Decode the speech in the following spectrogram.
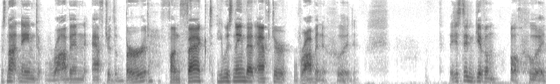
was not named Robin after the bird. Fun fact, he was named that after Robin Hood. They just didn't give him a hood.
